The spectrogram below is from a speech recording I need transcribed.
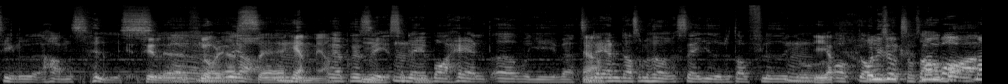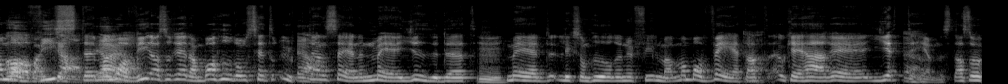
till hans hus. Till eh, Eh, Florias ja. eh, hem, ja. Eh, precis, och det är bara helt övergivet. Så Ja. det enda som hörs är ljudet av flugor. Japp. Och, de Och liksom, så här, man bara, man bara oh visste, God. man Ja, bara ja. alltså redan bara hur de sätter upp Ja. den scenen med ljudet, Mm. med liksom hur den är filmad. Man bara vet att okej, här är jättehemskt. Alltså,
